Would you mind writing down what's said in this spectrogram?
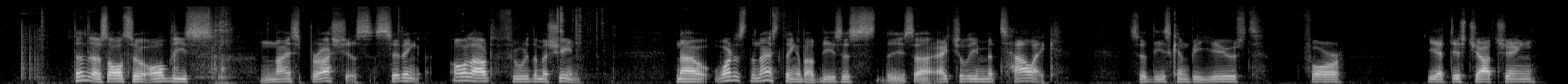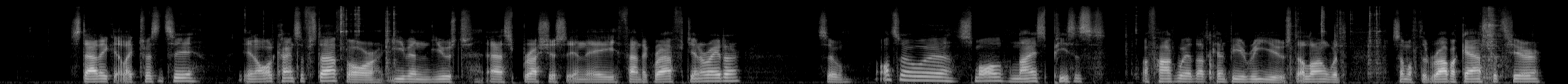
Then there's also all these nice brushes sitting all out through the machine. Now, what is the nice thing about these is these are actually metallic. So these can be used for yeah, discharging static electricity in all kinds of stuff or even used as brushes in a Van de Graaff generator. So also uh, small nice pieces of hardware that can be reused along with some of the rubber gaskets here.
